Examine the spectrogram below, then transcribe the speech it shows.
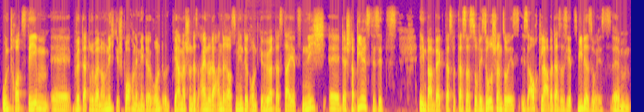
Und trotzdem äh, wird darüber noch nicht gesprochen im Hintergrund. Und wir haben ja schon das ein oder andere aus dem Hintergrund gehört, dass da jetzt nicht äh, der stabilste Sitz in Bamberg, dass, dass das sowieso schon so ist, ist auch klar, aber dass es jetzt wieder so ist. Ähm,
